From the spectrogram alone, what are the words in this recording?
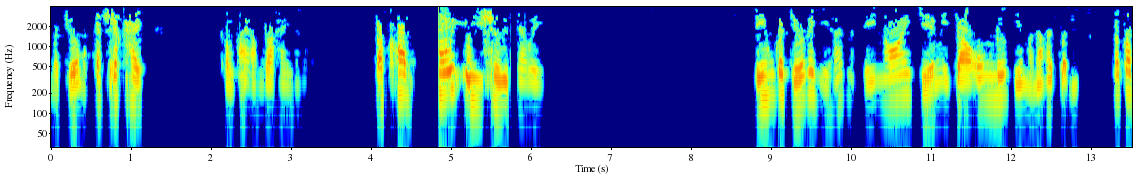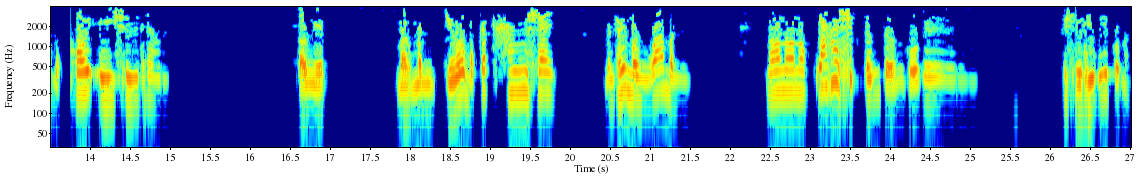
mà chữa một cách rất hay. Không phải ông đó hay đâu. Nó không phối y sư theo y y không có chữa cái gì hết. Y nói chuyện, y cho uống nước nhưng mà nó hết bệnh. Nó có một khối y sư theo tội nghiệp. Mà mình chữa một cách hăng say. Mình thấy mừng quá, mình, nó nó nó quá sức tưởng tượng của cái cái sự hiểu biết của mình.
